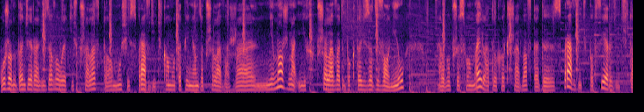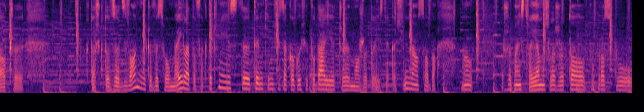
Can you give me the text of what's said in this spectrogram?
urząd będzie realizował jakiś przelew, to musi sprawdzić, komu te pieniądze przelewa, że nie można ich przelewać, bo ktoś zadzwonił albo przysłał maila, tylko trzeba wtedy sprawdzić, potwierdzić to, czy ktoś, kto zadzwonił, czy wysłał maila, to faktycznie jest y, tym kimś, za kogo się podaje, czy może to jest jakaś inna osoba. No, proszę Państwa, ja myślę, że to po prostu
